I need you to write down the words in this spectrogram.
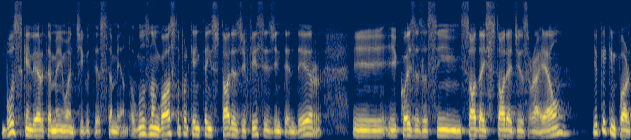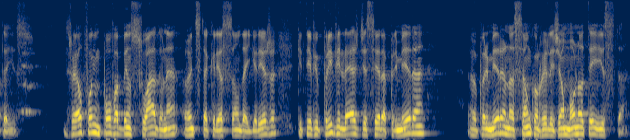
Busquem ler também o Antigo Testamento. Alguns não gostam porque tem histórias difíceis de entender, e, e coisas assim só da história de Israel. E o que, que importa isso? Israel foi um povo abençoado, né? Antes da criação da igreja, que teve o privilégio de ser a primeira, a primeira nação com religião monoteísta,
